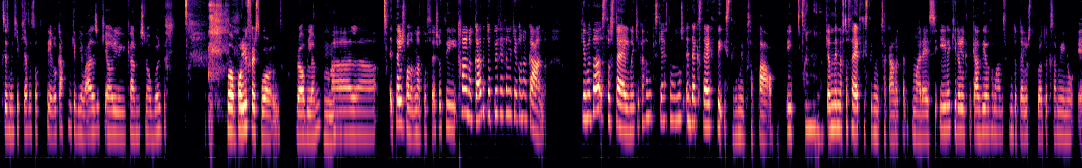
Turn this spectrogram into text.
ξέρεις, με είχε πιάσει αυτό ότι εγώ κάθομαι και διαβάζω και όλοι κάνουν snowboard. Πολύ first world problem, mm. αλλά ε, τέλος πάντων να το θέσω ότι χάνω κάτι το οποίο θα ήθελα και εγώ να κάνω. Και μετά στο στέλνω και κάθομαι και σκέφτομαι όμως, εντάξει, θα έρθει η στιγμή που θα πάω. Ή, mm. Και αν δεν είναι αυτό, θα έρθει η στιγμή που θα κάνω κάτι που μου αρέσει. Είναι κυριολεκτικά δύο εβδομάδες πριν το τέλος του πρώτου εξαμήνου. Ε,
